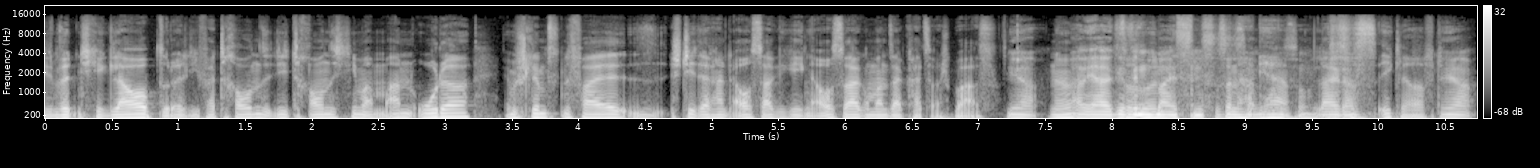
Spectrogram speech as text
denen wird nicht geglaubt oder die vertrauen, die trauen sich niemandem an. Oder im schlimmsten Fall steht dann halt Aussage gegen Aussage und man sagt halt zwar Spaß. Ja, Ne? aber ja, So gewinnt ein- meistens. Das So ist einfach ja, so, leider. das ist ekelhaft. Ja.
